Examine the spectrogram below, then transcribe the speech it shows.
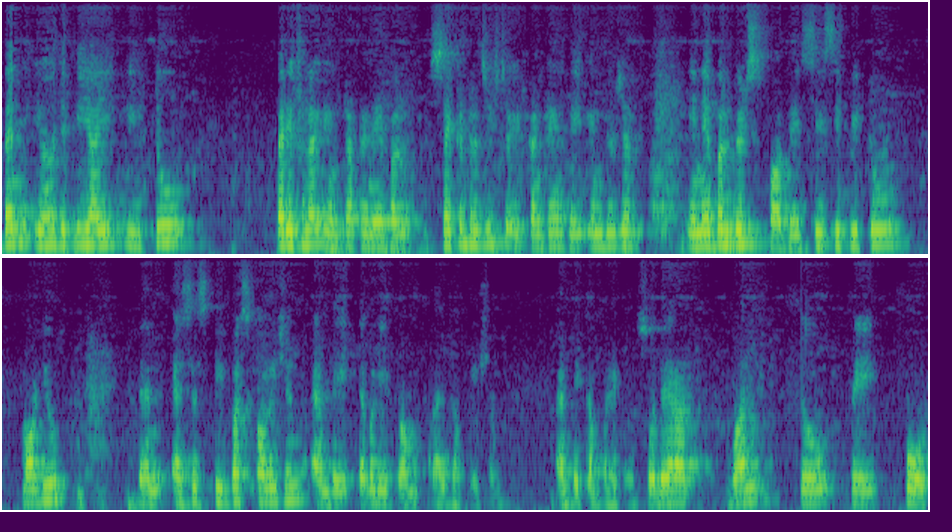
Then you have the PIE2 peripheral interrupt enable second register. It contains the individual enable bits for the CCP2 module, then SSP bus collision and the EEPROM write operation and the comparator. So there are one, two, three, four,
